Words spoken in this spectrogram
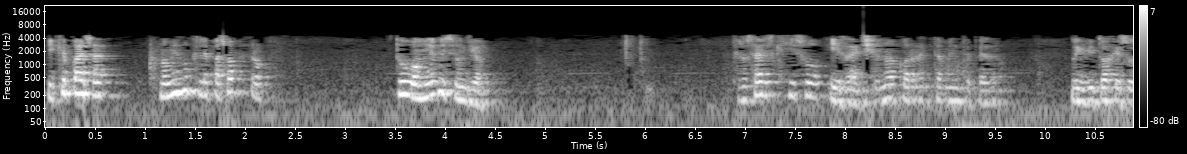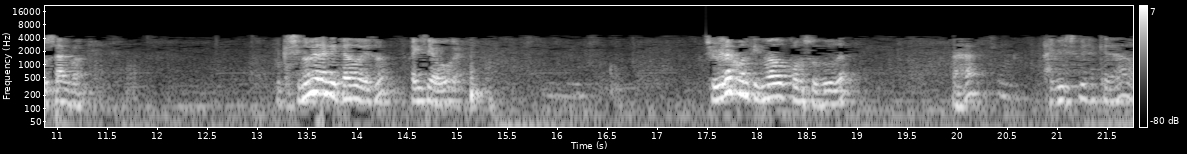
¿Y qué pasa? Lo mismo que le pasó a Pedro. Tuvo miedo y se hundió. Pero ¿sabes qué hizo? Y reaccionó correctamente Pedro. Le gritó a Jesús, sálvame. Porque si no hubiera gritado eso, ahí se ahoga. Si hubiera continuado con su duda, ahí se hubiera quedado.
